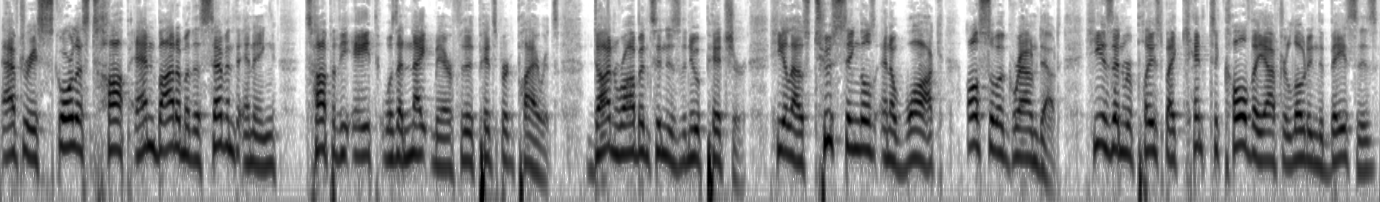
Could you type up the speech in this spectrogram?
After a scoreless top and bottom of the seventh inning, top of the eighth was a nightmare for the Pittsburgh Pirates. Don Robinson is the new pitcher. He allows two singles and a walk, also a groundout. He is then replaced by Kent Tekulve after loading the bases,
